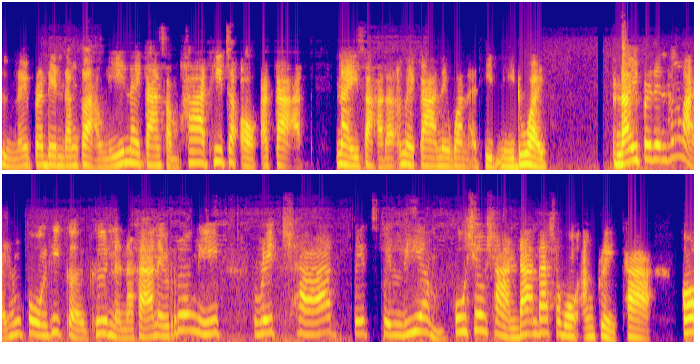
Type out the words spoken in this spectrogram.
ถึงในประเด็นดังกล่าวนี้ ในการสัมภาษณ์ที่จะออกอากาศในสหรัฐอเมริกาในวันอาทิตย์นี้ด้วย ในประเด็นทั้งหลายทั้งปวงที่เกิดขึ้นนะคะ ในเรื่องนี้ริชาร์ดฟิตซ์วิลเลียมผู้เชี่ยวชาญด้านราชวงศ์อังกฤษค่ะ ก็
